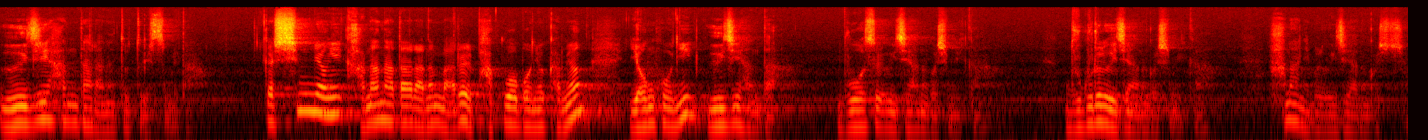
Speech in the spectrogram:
의지한다라는 뜻도 있습니다. 그러니까 심령이 가난하다라는 말을 바꾸어 번역하면 영혼이 의지한다. 무엇을 의지하는 것입니까? 누구를 의지하는 것입니까? 하나님을 의지하는 것이죠.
